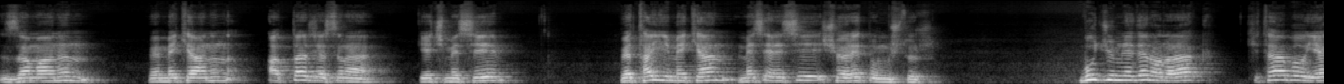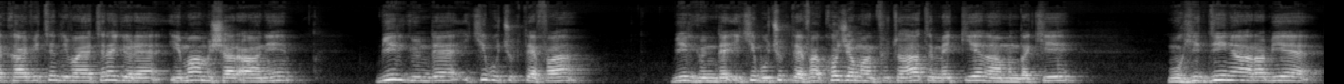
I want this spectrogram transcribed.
zamanın ve mekanın atlarcasına geçmesi ve tayyi mekan meselesi şöhret bulmuştur. Bu cümleden olarak Kitab-ı Yakavit'in rivayetine göre İmam-ı Şer'ani bir günde iki buçuk defa bir günde iki buçuk defa kocaman Fütuhat-ı Mekkiye namındaki Muhiddin-i Arabiye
